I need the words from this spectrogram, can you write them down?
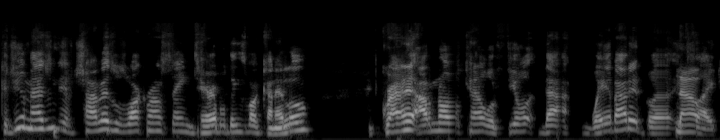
Could you imagine if Chavez was walking around saying terrible things about Canelo? Granted, I don't know if Canelo would feel that way about it, but now, it's like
